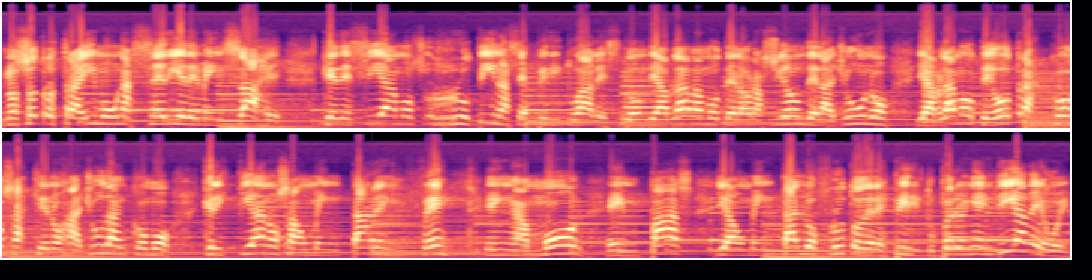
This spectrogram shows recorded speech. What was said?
nosotros traímos una serie de mensajes que decíamos rutinas espirituales, donde hablábamos de la oración, del ayuno y hablamos de otras cosas que nos ayudan como cristianos a aumentar en fe, en amor, en paz y aumentar los frutos del Espíritu. Pero en el día de hoy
